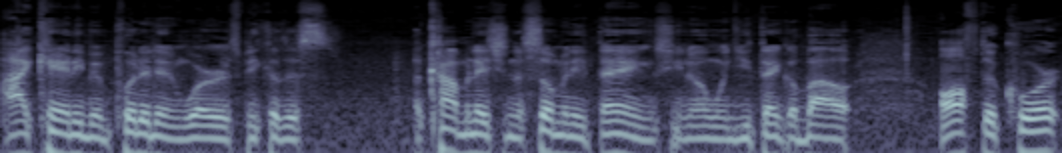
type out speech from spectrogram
I can't even put it in words because it's a combination of so many things. You know, when you think about off the court,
